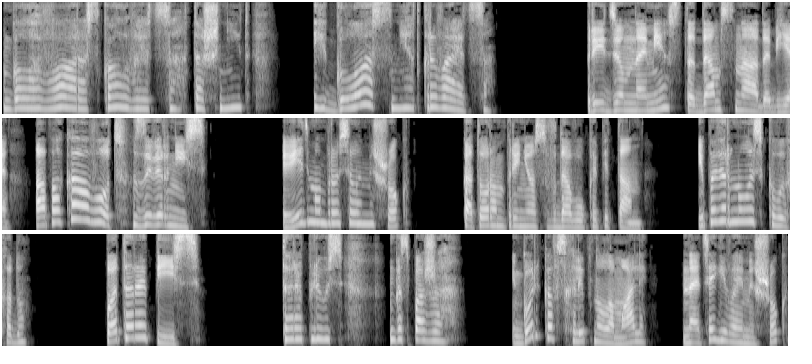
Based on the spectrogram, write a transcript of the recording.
Голова раскалывается, тошнит, и глаз не открывается. «Придем на место, дам снадобье, а пока вот, завернись». Ведьма бросила мешок, которым принес вдову капитан, и повернулась к выходу. «Поторопись». «Тороплюсь, госпожа». Горько всхлипнула Мали, натягивая мешок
